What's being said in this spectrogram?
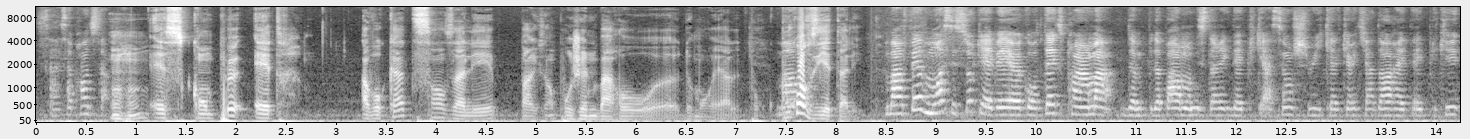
ça, ça prend du temps. Mhm. Est-ce qu'on peut être avocate sans aller, par exemple, au jeune barreau euh, de Montréal? Pour- Ben, Pourquoi vous y êtes allé Ben, en fait, moi, c'est sûr qu'il y avait un contexte. Premièrement, de, de par mon historique d'implication, je suis quelqu'un qui adore être impliqué.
